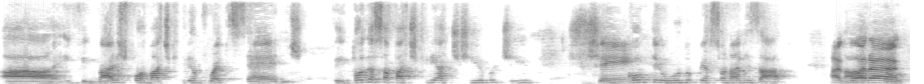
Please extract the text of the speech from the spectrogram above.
a, enfim, vários formatos, criamos webséries, enfim, toda essa parte criativa de, de conteúdo personalizado. Tá? Agora, tá? então,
